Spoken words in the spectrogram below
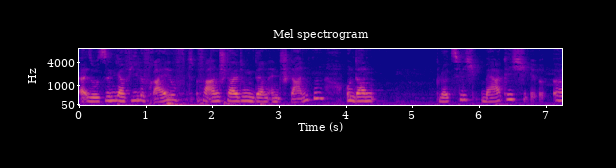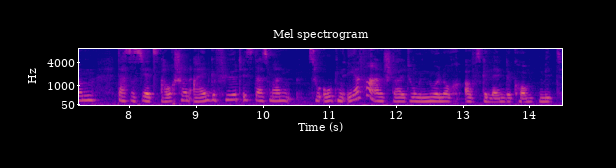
also es sind ja viele Freiluftveranstaltungen dann entstanden und dann plötzlich merke ich, ähm, dass es jetzt auch schon eingeführt ist, dass man zu Open-Air-Veranstaltungen nur noch aufs Gelände kommt mit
